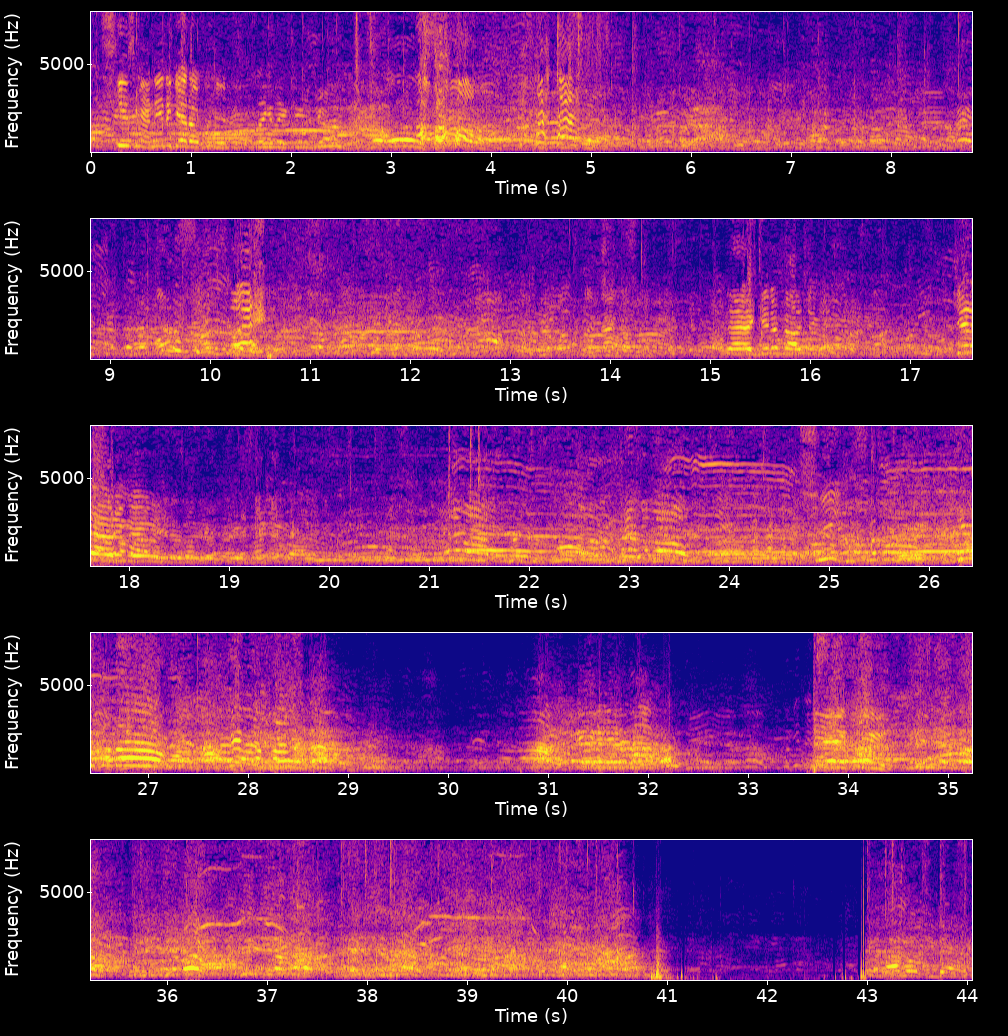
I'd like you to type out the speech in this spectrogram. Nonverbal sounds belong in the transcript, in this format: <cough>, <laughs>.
Excuse me, I need to get over here. Look at that guy. <laughs> Oh. I want play. Yeah, get him out there. Get out of here. Deus.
